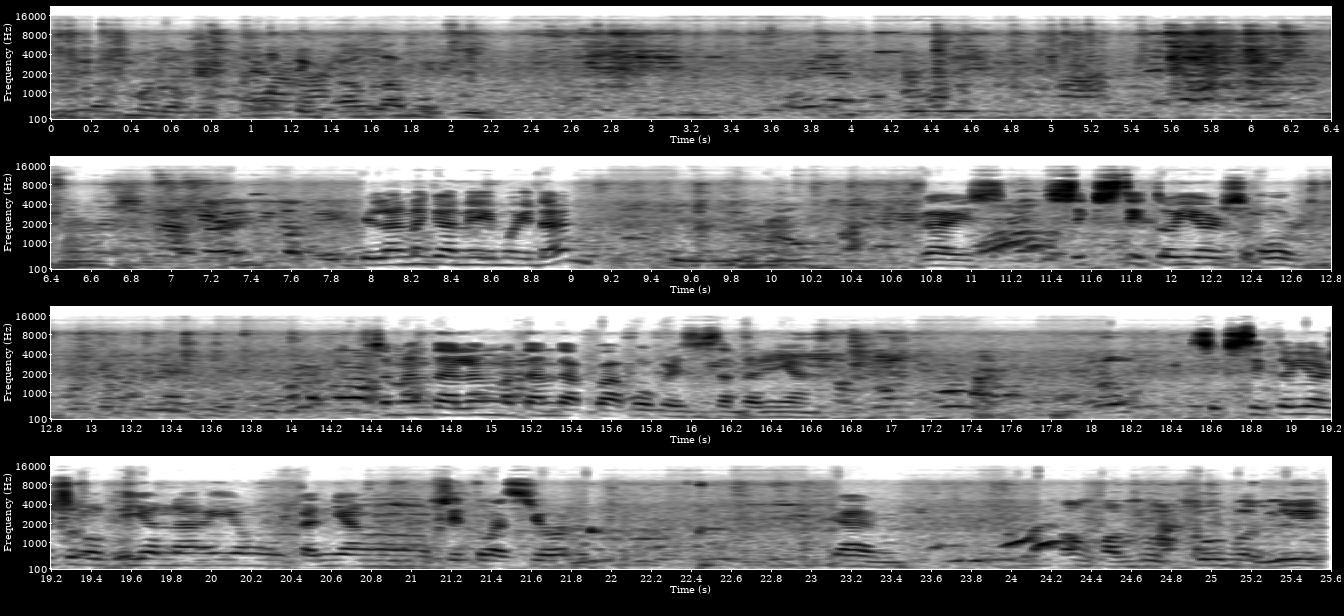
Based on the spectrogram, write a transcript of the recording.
Tumatig ang kami. Pila na gani mo edad? Guys, 62 years old. Samantalang matanda pa ako kaysa sa kanya. 62 years old, yan na yung kanyang sitwasyon. Yan. Ang kamot ko bali.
